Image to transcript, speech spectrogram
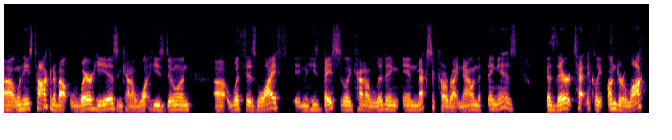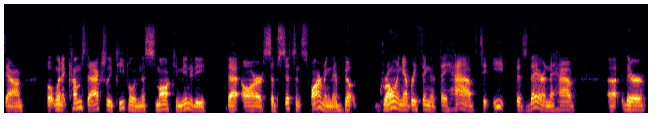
uh, when he's talking about where he is and kind of what he's doing uh, with his life. I mean, he's basically kind of living in Mexico right now. And the thing is, is they're technically under lockdown, but when it comes to actually people in this small community that are subsistence farming, they're built growing everything that they have to eat that's there, and they have uh, their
